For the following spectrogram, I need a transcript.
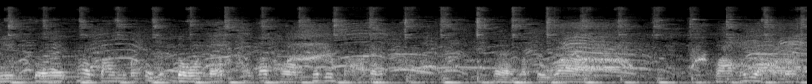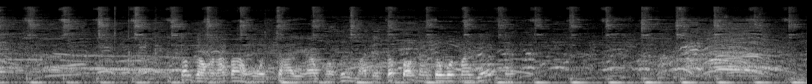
ยิงเดินเข้าไปมันก็ยิ่งโดนนะครับทางด้านของเพชรวิสา นะครับแต่มาดูว่าความพยายามเนี่ยต้องยอมรับว่าหัวใจครับของเพชรวิสาเนี่ยต้นๆเนี่ยโดนมาเยอะนะอืม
